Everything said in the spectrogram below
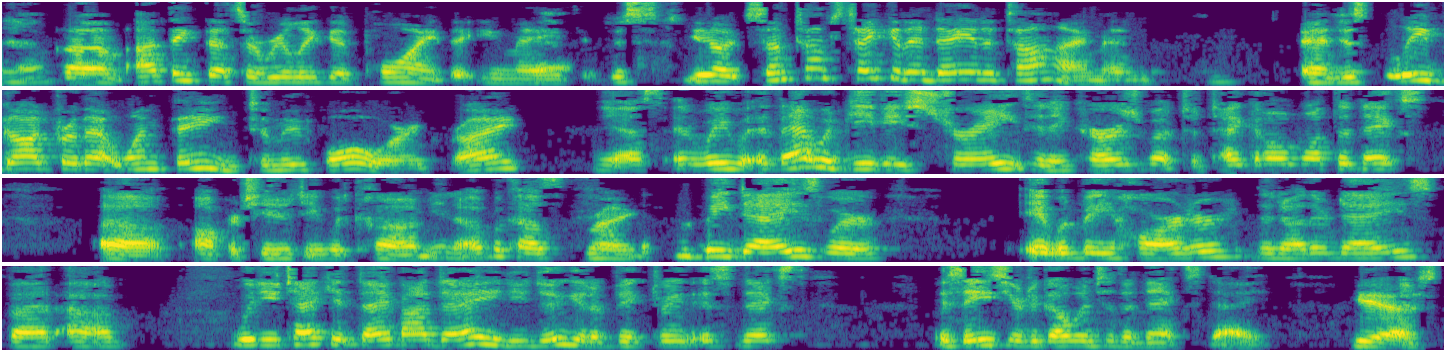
Yeah. Um, I think that's a really good point that you made. Yeah. Just, you know, sometimes take it a day at a time and, and just believe God for that one thing to move forward, right? Yes, and we that would give you strength and encouragement to take on what the next uh, opportunity would come. You know, because right. there would be days where it would be harder than other days, but uh, when you take it day by day and you do get a victory, it's next. It's easier to go into the next day. Yes,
